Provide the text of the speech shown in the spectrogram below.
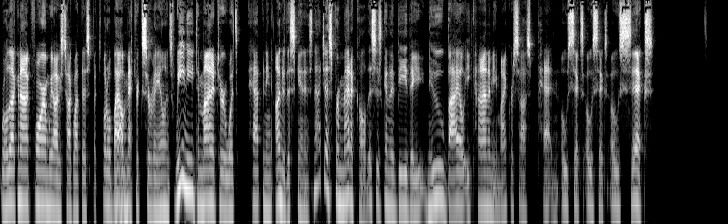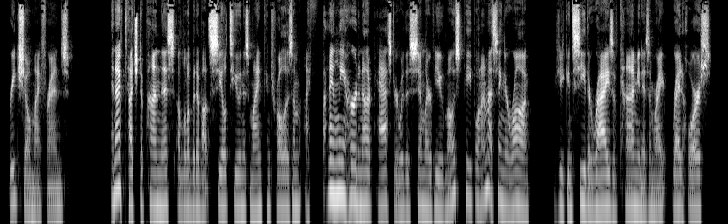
World Economic Forum, we always talk about this, but total biometric surveillance. We need to monitor what's happening under the skin. It's not just for medical. This is going to be the new bioeconomy, Microsoft's patent 060606. It's a freak show, my friends. And I've touched upon this a little bit about SEAL 2 and this mind controlism. I finally heard another pastor with a similar view. Most people, and I'm not saying they're wrong, because you can see the rise of communism, right? Red Horse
